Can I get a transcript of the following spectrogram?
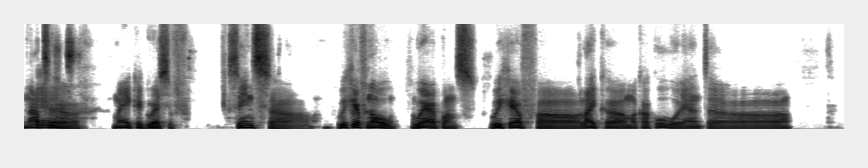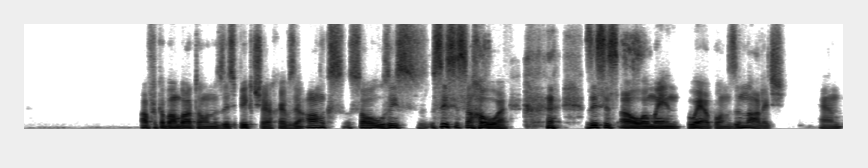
not mm. uh, make aggressive things. Uh, we have no weapons. We have uh, like uh, Makakovu and uh, Afrika Bambaataa on this picture have the ankhs. So this this is our this is our main weapon, the knowledge, and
